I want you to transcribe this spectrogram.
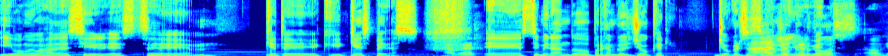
Y vos me vas a decir, este, ¿qué, te, qué, esperas? A ver. Eh, estoy mirando, por ejemplo, Joker. Joker se estrena Ah, Joker 2, ok.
